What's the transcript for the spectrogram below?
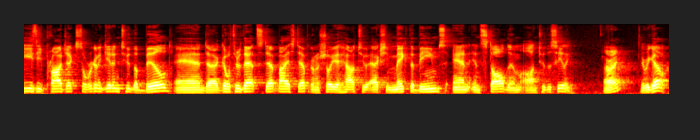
easy project. So we're gonna get into the build and uh, go through that step by step. We're gonna show you how to actually make the beams and install them onto the ceiling. All right, here we go.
